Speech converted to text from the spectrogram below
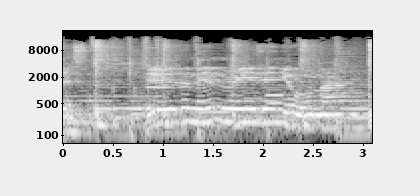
listen to the memories in your mind.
